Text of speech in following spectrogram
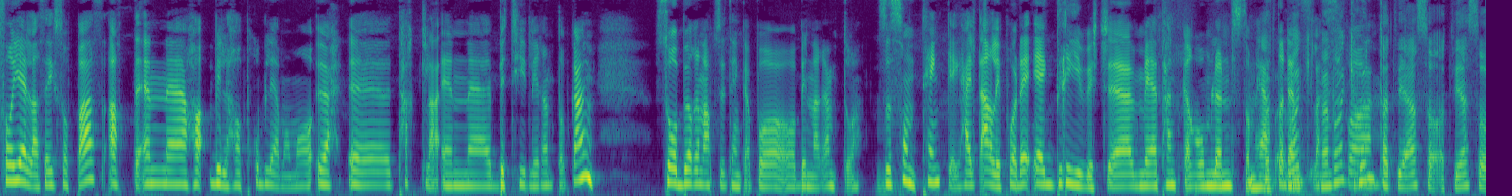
forgjelder seg såpass at en uh, vil ha problemer med å eh, takle en betydelig renteoppgang, så bør en absolutt tenke på å binde renta. Så sånn tenker jeg helt ærlig på det. Jeg driver ikke med tanker om lønnsomhet og den slags. men hva er grunnen til at vi er så, at vi er så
